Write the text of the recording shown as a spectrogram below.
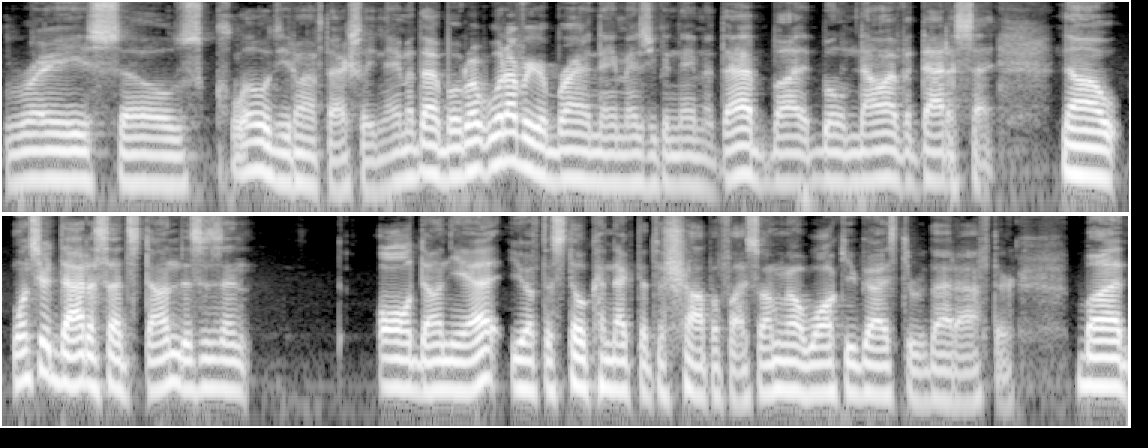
Ray sells clothes. You don't have to actually name it that, but whatever your brand name is, you can name it that. But boom, now I have a data set. Now, once your data set's done, this isn't all done yet. You have to still connect it to Shopify. So I'm going to walk you guys through that after. But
